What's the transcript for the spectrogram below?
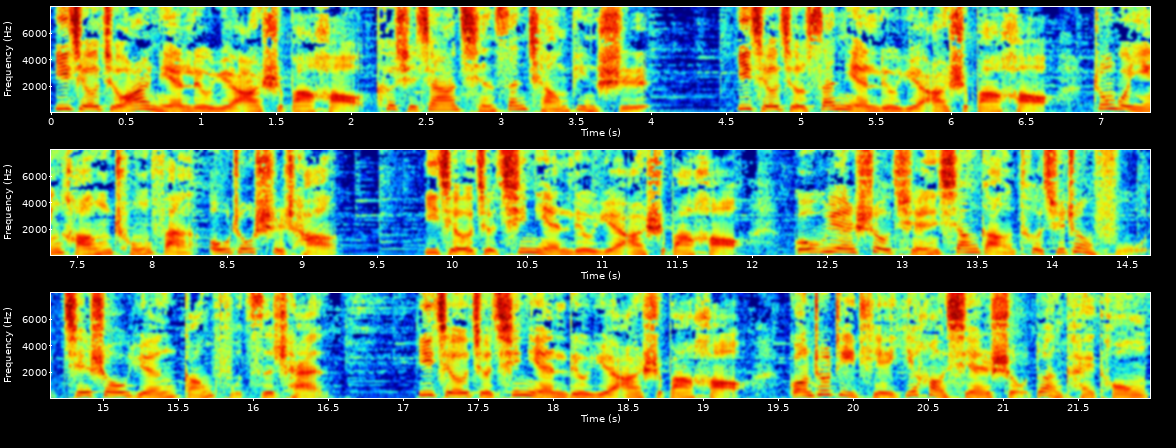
一九九二年六月二十八号，科学家钱三强病逝。一九九三年六月二十八号，中国银行重返欧洲市场。一九九七年六月二十八号，国务院授权香港特区政府接收原港府资产。一九九七年六月二十八号，广州地铁一号线首段开通。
